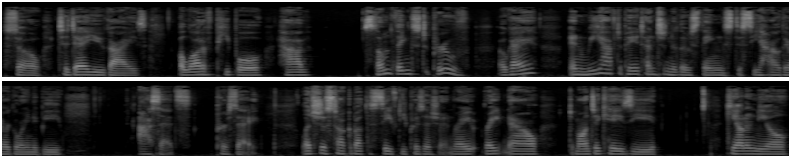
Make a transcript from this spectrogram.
So, today, you guys, a lot of people have some things to prove, okay? And we have to pay attention to those things to see how they're going to be assets, per se. Let's just talk about the safety position, right? Right now, Damontae Kazee, Keanu Neal,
